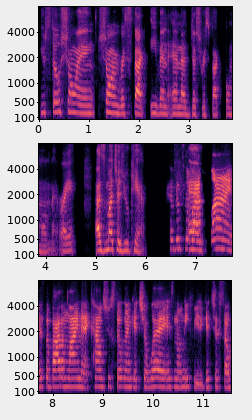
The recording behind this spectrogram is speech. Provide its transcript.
you still showing showing respect even in a disrespectful moment, right? As much as you can. Because it's the and, bottom line. It's the bottom line that counts. You're still gonna get your way. It's no need for you to get yourself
